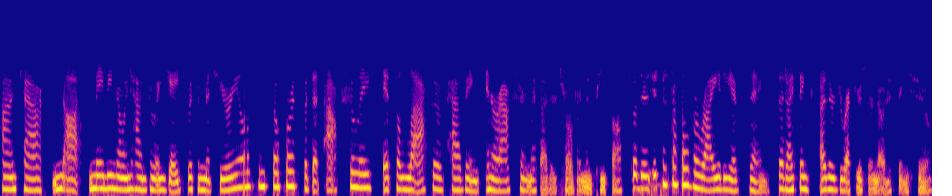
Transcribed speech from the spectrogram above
contact, not maybe knowing how to engage with the materials and so forth, but that actually it's a lack of having interaction with other children and people. So there, it's just a whole variety of things that I think other directors are noticing too.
